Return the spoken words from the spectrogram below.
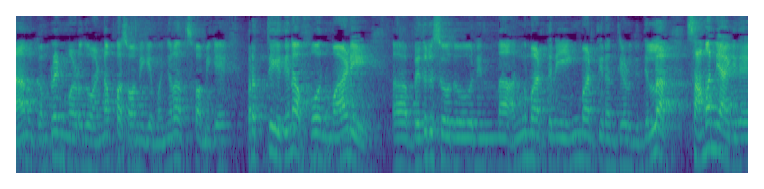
ನಾನು ಕಂಪ್ಲೇಂಟ್ ಮಾಡೋದು ಅಣ್ಣಪ್ಪ ಸ್ವಾಮಿಗೆ, ಮಂಜುನಾಥ ಸ್ವಾಮಿಗೆ ಪ್ರತಿ ದಿನ ಫೋನ್ ಮಾಡಿ ಬೆದರಿಸೋದು, ನಿನ್ನ ಹಂಗ್ ಮಾಡ್ತೀನಿ, ಹಿಂಗ್ ಮಾಡ್ತೀನಿ ಅಂತ ಹೇಳೋದು ಇದೆಲ್ಲ ಸಾಮಾನ್ಯ ಆಗಿದೆ.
